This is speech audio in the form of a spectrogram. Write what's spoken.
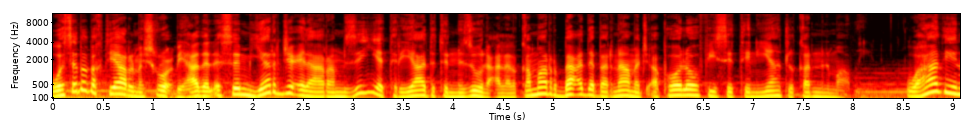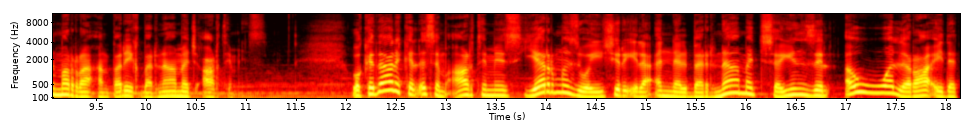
وسبب اختيار المشروع بهذا الاسم يرجع إلى رمزية ريادة النزول على القمر بعد برنامج أبولو في ستينيات القرن الماضي. وهذه المرة عن طريق برنامج أرتميس. وكذلك الاسم أرتميس يرمز ويشير إلى أن البرنامج سينزل أول رائدة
